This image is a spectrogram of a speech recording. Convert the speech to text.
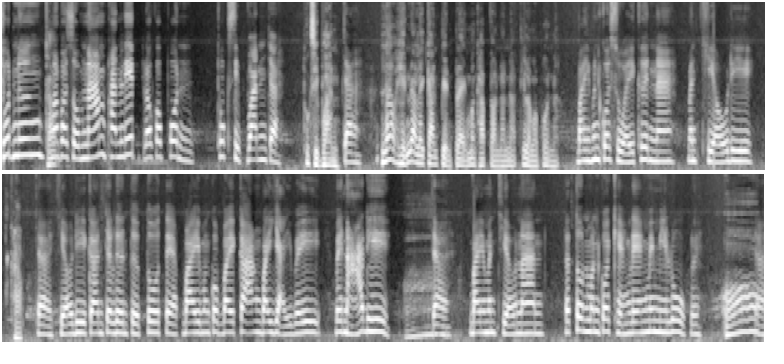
ชุดหนึ่งมาผสมน้ำพันลิตร แล้วก็พ่นทุกสิบวันจ้ะทุก10วันจ้ะแล้วเห็นอะไรการเปลี่ยนแปลงบ้างครับ ตอนนั้นนะที่เรามาพ่นนะใบมันก็สวยขึ้นนะ มันเขียวดี ครับจ้ะเขียวดีการเจริญเติบโตแตกใบมันก็ใบกลางใบใหญ่ใบใบหนาดีอ๋อจ้ะใบมันเขียวนาน แล้วต้นมันก็แข็งแรงไม่มีลูกเลยอ๋อจ้ะ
